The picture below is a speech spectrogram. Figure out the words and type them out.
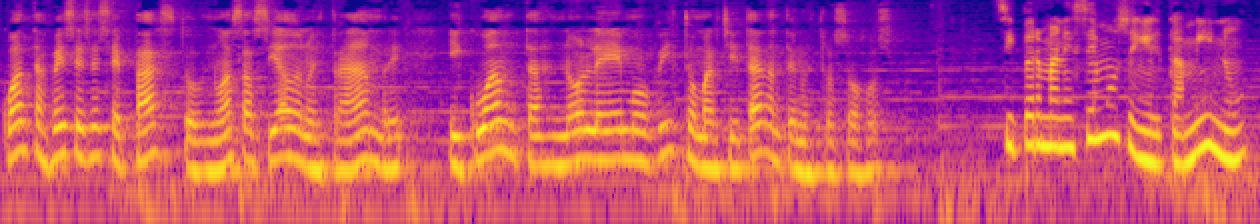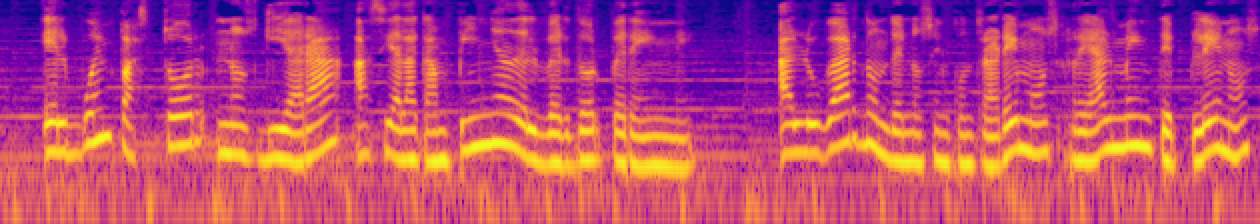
¿Cuántas veces ese pasto no ha saciado nuestra hambre y cuántas no le hemos visto marchitar ante nuestros ojos? Si permanecemos en el camino, el buen pastor nos guiará hacia la campiña del verdor perenne al lugar donde nos encontraremos realmente plenos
